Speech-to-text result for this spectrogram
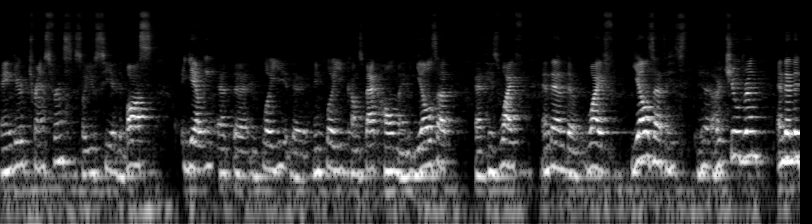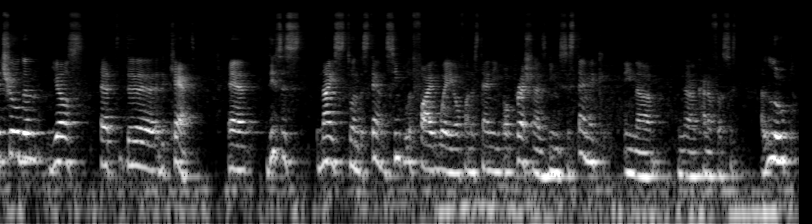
Anger Transference. So you see the boss yelling at the employee. The employee comes back home and yells at, at his wife, and then the wife yells at his her children, and then the children yells at the, the cat. And this is nice to understand, simplified way of understanding oppression as being systemic in a, in a kind of a, a loop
